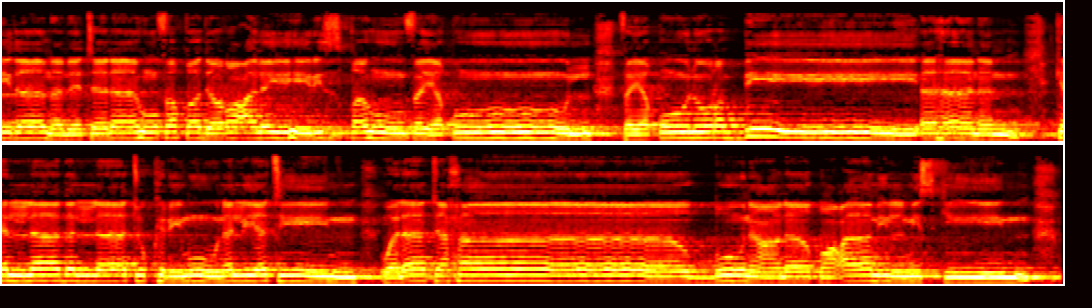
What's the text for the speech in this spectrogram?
إذا ما ابتلاه فقدر عليه رزقه فيقول فيقول ربي أهانن. كلا بل لا تكرمون اليتيم ولا تحاضون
